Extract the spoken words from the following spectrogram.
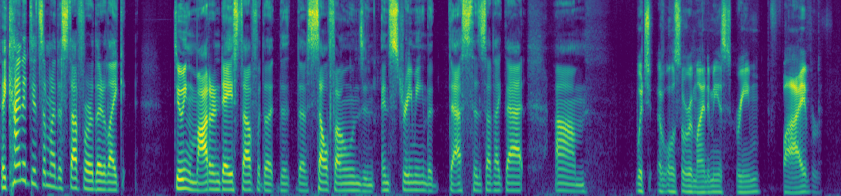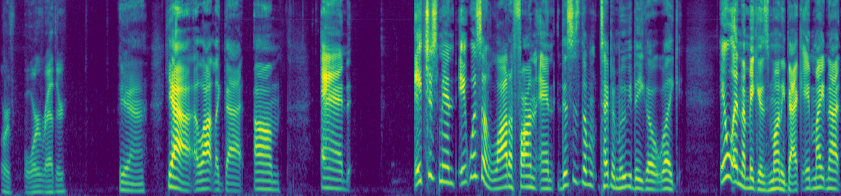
they kind of did some of the stuff where they're like doing modern day stuff with the the, the cell phones and and streaming the deaths and stuff like that. Um, Which also reminded me of Scream Five or or Four rather. Yeah. Yeah, a lot like that. Um and it just man, it was a lot of fun and this is the type of movie that you go like it will end up making his money back. It might not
